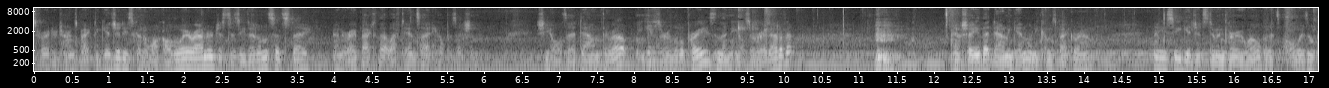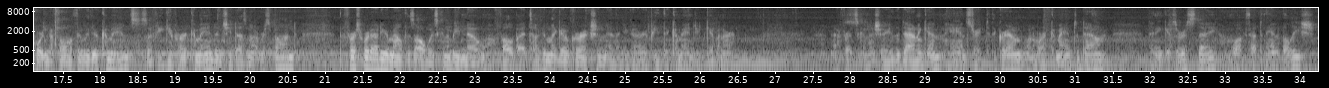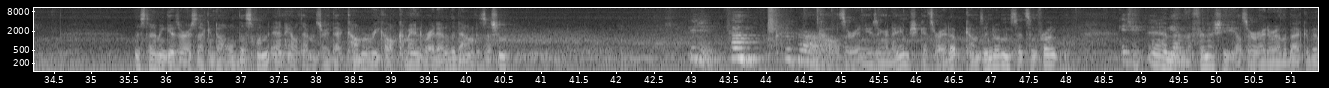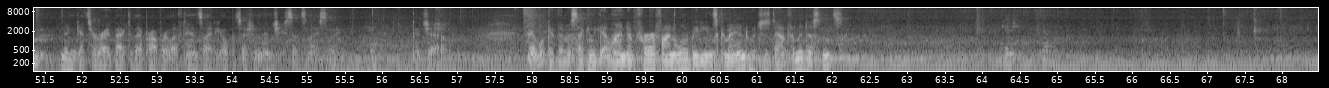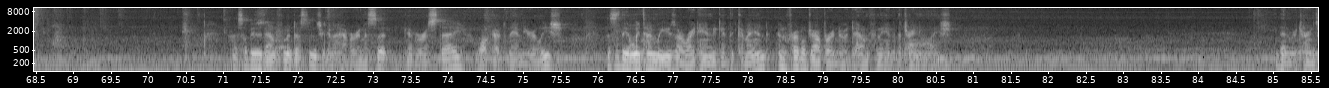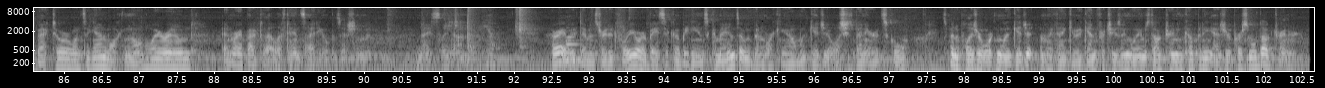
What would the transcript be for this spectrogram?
Now as Fred returns back to Gidget, he's going to walk all the way around her just as he did on the sit stay and right back to that left-hand side heel position. She holds that down throughout and gives her a little praise and then heels her right out of it. I'll show you that down again when he comes back around. Now you see Gidget's doing very well, but it's always important to follow through with your commands. So if you give her a command and she does not respond, the first word out of your mouth is always going to be no, followed by a tug and let go correction, and then you're going to repeat the command you'd given her. Now Fred's going to show you the down again. Hand straight to the ground, one word command to down. Then he gives her a stay and walks out to the end of the leash. This time he gives her a second to hold this one, and he'll demonstrate that come or recall command right out of the down position. Gidget, come. Good girl. Calls her in using her name. She gets right up, comes into him, sits in front, Gidget. and yeah. then the finish, he heels her right around the back of him and gets her right back to that proper left-hand side heel position, and she sits nicely. Good job. Alright, we'll give them a second to get lined up for our final obedience command, which is down from a distance. This will be the down from a distance. You're going to have her in a sit, give her a stay, walk out to the end of your leash. This is the only time we use our right hand to give the command, and Fred will drop her into a down from the end of the training leash. Then returns back to her once again, walking all the way around and right back to that left hand side heel position. Nicely done. All right, we've demonstrated for you our basic obedience commands that we've been working on with Gidget while she's been here at school. It's been a pleasure working with Gidget, and we thank you again for choosing Williams Dog Training Company as your personal dog trainer.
